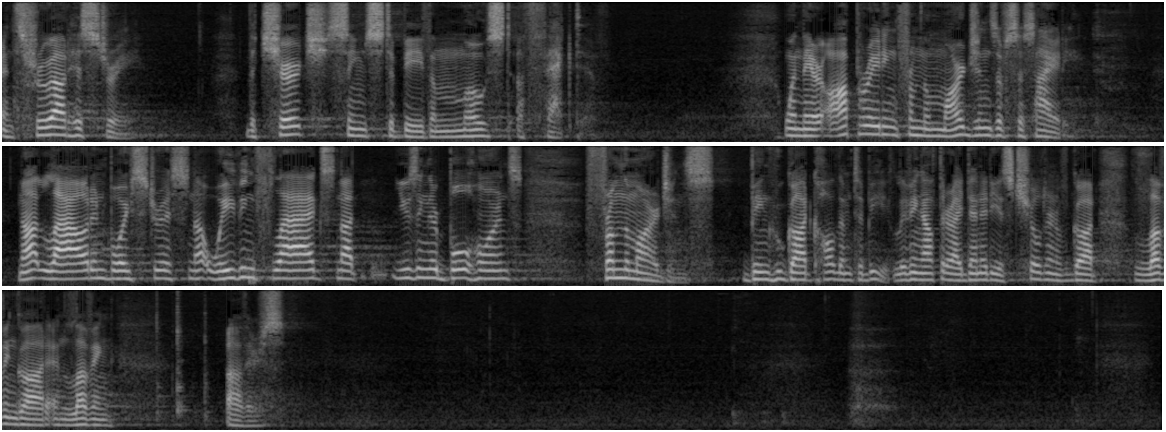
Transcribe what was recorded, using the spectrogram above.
And throughout history, the church seems to be the most effective when they are operating from the margins of society. Not loud and boisterous, not waving flags, not using their bullhorns, from the margins, being who God called them to be, living out their identity as children of God, loving God and loving others.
